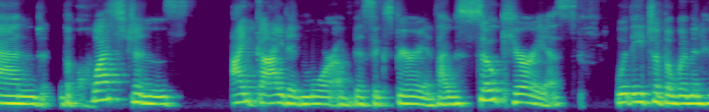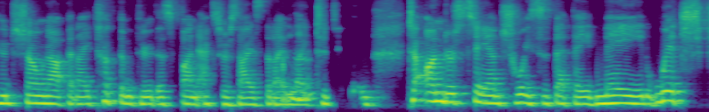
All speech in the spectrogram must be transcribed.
And the questions I guided more of this experience. I was so curious with each of the women who'd shown up, and I took them through this fun exercise that I mm-hmm. like to do to understand choices that they'd made, which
